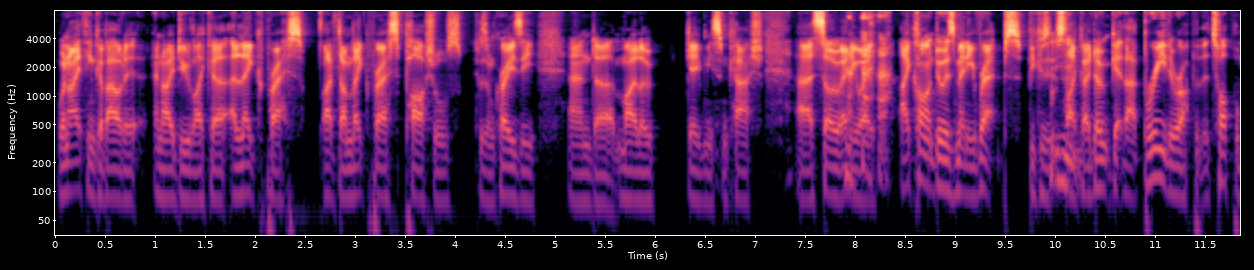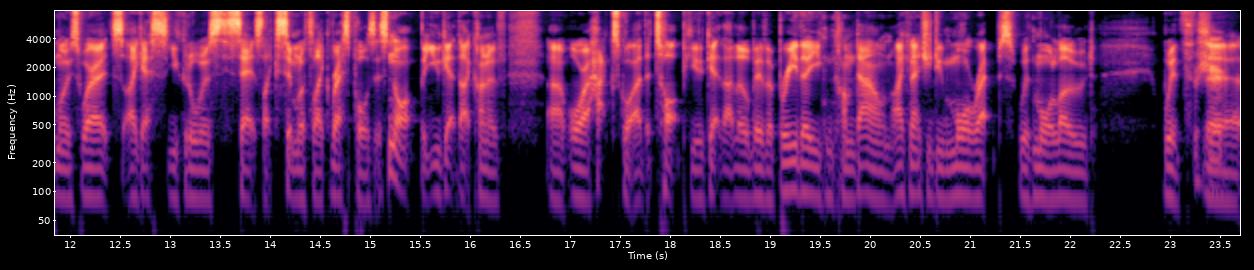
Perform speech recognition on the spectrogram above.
when I think about it and I do like a, a leg press, I've done leg press partials because I'm crazy, and uh, Milo gave me some cash. Uh, so anyway, I can't do as many reps because it's like I don't get that breather up at the top almost where it's I guess you could almost say it's like similar to like rest pause. It's not, but you get that kind of uh, or a hack squat at the top. You get that little bit of a breather. You can come down. I can actually do more reps with more load with For the sure.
